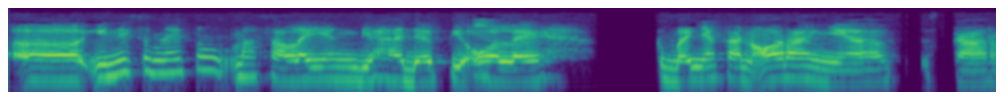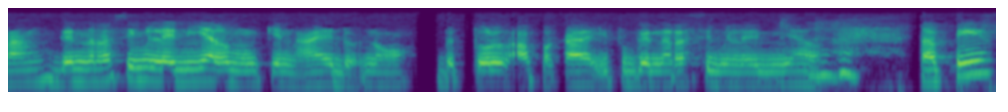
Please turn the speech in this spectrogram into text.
uh, ini sebenarnya tuh masalah yang dihadapi hmm. oleh kebanyakan orang ya sekarang generasi milenial mungkin I don't know betul apakah itu generasi milenial tapi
